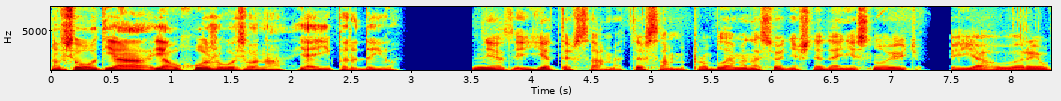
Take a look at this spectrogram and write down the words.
ну все, от я, я ухожу, ось вона, я її передаю. Ні, є те ж саме. Те ж саме. Проблеми на сьогоднішній день існують. Я говорив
